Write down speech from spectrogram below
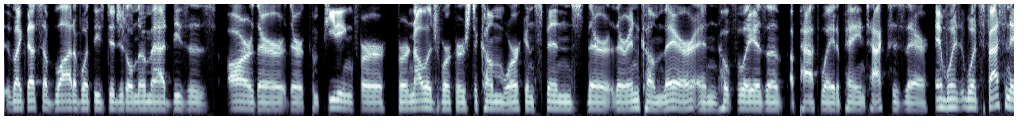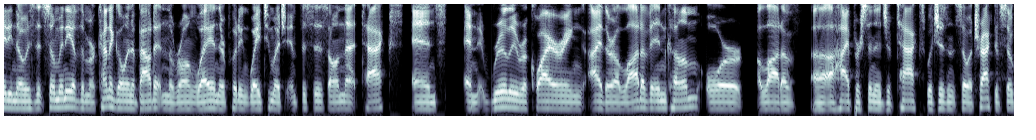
like that's a lot of what these digital nomad visas are. They're they're competing for for knowledge workers to come work and spend their their income there, and hopefully as a, a pathway to paying taxes there. And what what's fascinating though is that so many of them are kind of going about it in the wrong way, and they're putting way too much emphasis on that tax and and really requiring either a lot of income or a lot of uh, a high percentage of tax, which isn't so attractive. So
